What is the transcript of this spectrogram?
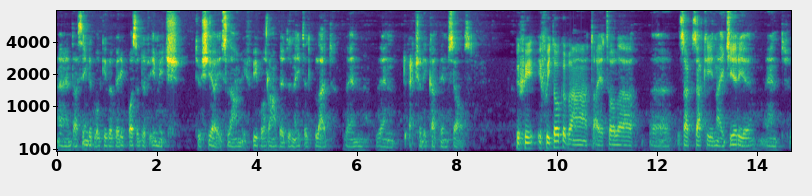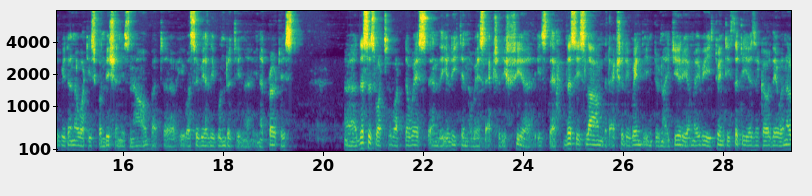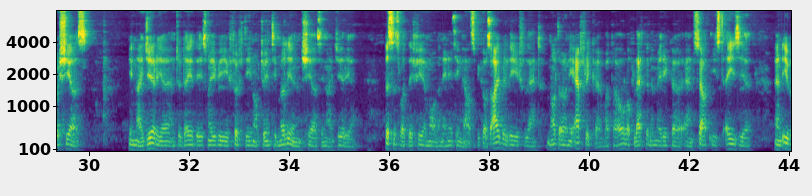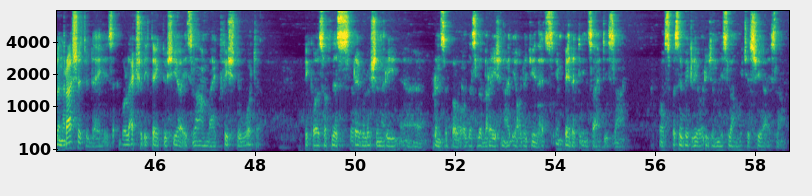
And I think it will give a very positive image to Shia Islam if people rather donated blood than, than to actually cut themselves. If we, if we talk about Ayatollah uh, Zakzaki in Nigeria, and we don't know what his condition is now, but uh, he was severely wounded in a, in a protest. Uh, this is what, what the West and the elite in the West actually fear, is that this Islam that actually went into Nigeria maybe 20, 30 years ago, there were no Shias in Nigeria, and today there's maybe 15 or 20 million Shias in Nigeria. This is what they fear more than anything else, because I believe that not only Africa, but the whole of Latin America and Southeast Asia, and even Russia today, is, will actually take to Shia Islam like fish to water because of this revolutionary uh, principle or this liberation ideology that's embedded inside Islam, or specifically original Islam, which is Shia Islam.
